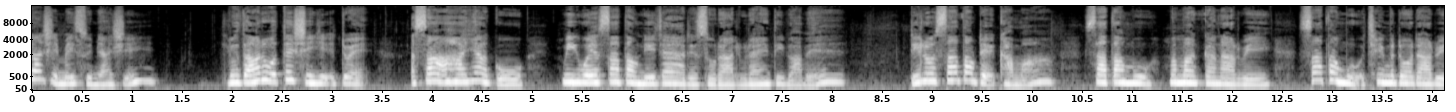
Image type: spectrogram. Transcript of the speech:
တော်တန့်ရှင်မိတ်ဆွေများရှင်လူသားတို့အသက်ရှင်ရေးအတွက်အစာအာဟာရကိုမှီဝဲစားတောက်နေကြရတယ်ဆိုတာလူတိုင်းသိပါပဲဒီလိုစားတောက်တဲ့အခါမှာစားသောက်မှုမမှန်ကန်တာတွေစားသောက်မှုအချိန်မတော်တာတွေ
